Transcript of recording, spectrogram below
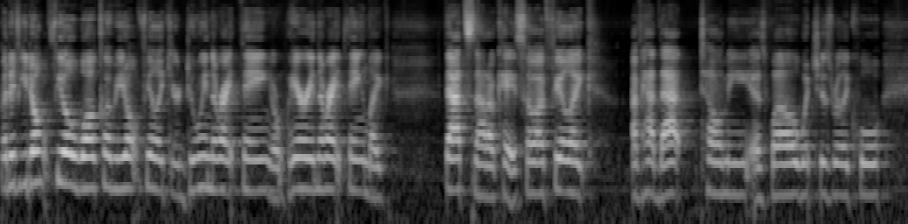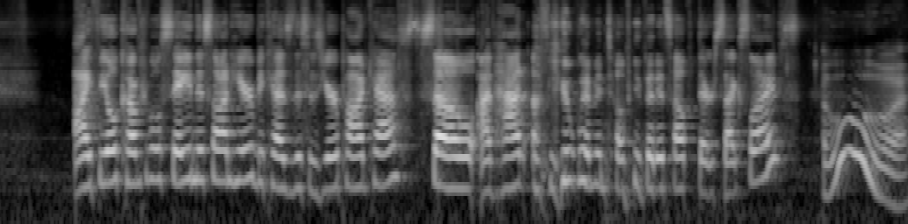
But if you don't feel welcome, you don't feel like you're doing the right thing or wearing the right thing, like that's not okay. So I feel like I've had that tell me as well, which is really cool. I feel comfortable saying this on here because this is your podcast. So I've had a few women tell me that it's helped their sex lives. Ooh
